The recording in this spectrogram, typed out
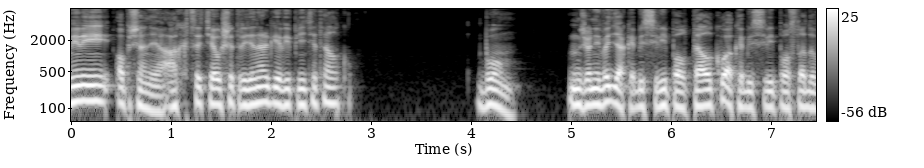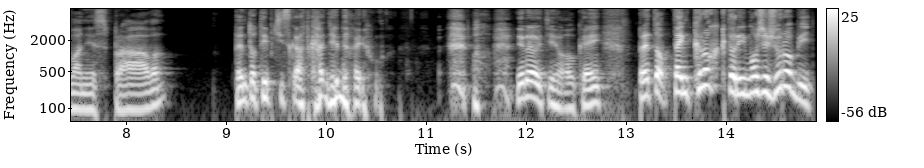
Milí občania, ak chcete ušetriť energie, vypnite telku. Bum. Že oni vedia, keby si vypol telku a keby si vypol sledovanie správ, tento typ ti skrátka nedajú. nedajú ti ho, OK? Preto ten krok, ktorý môžeš urobiť,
